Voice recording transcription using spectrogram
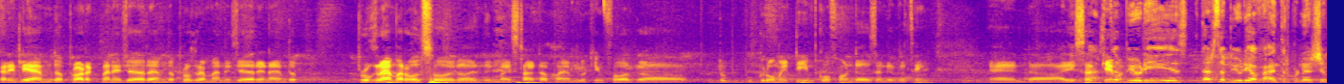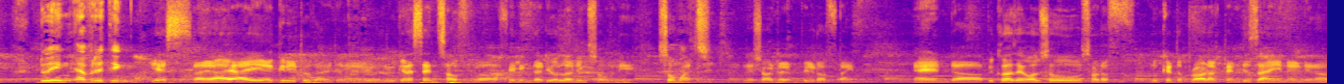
currently, I'm the product manager, I'm the program manager, and I'm the programmer also. You know, and in my startup, I'm looking for uh, to grow my team, co-founders, and everything. And uh, I That's came the beauty is that's the beauty of entrepreneurship, doing everything. Yes, I, I, I agree to that. You, know, you, you get a sense of uh, feeling that you're learning so many, so much in a shorter period of time. And uh, because I also sort of look at the product and design and you know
